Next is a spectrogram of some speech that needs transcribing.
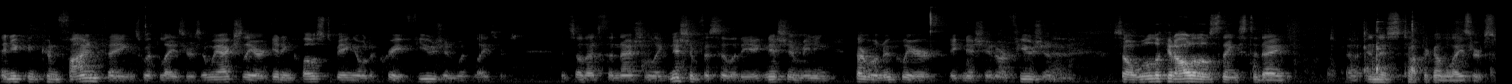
And you can confine things with lasers. And we actually are getting close to being able to create fusion with lasers. And so that's the National Ignition Facility. Ignition meaning thermonuclear ignition or fusion. So we'll look at all of those things today uh, in this topic on lasers.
